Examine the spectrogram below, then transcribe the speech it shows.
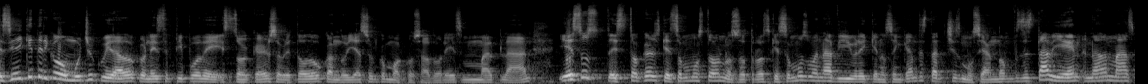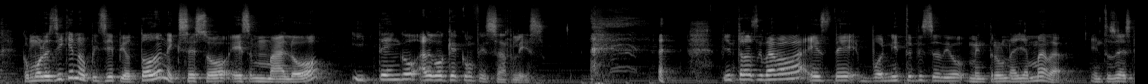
sí hay que tener como mucho cuidado con este tipo de stalkers, sobre todo cuando ya son como acosadores mal plan, y esos stalkers que somos todos nosotros, que somos buena vibra y que nos encanta estar chismoseando, pues está bien, nada más, como les dije en el principio, todo en exceso es malo, y tengo algo que confesarles. Mientras grababa este bonito episodio me entró una llamada. Entonces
